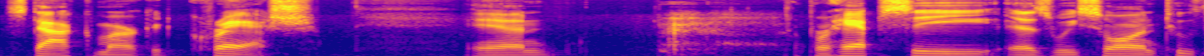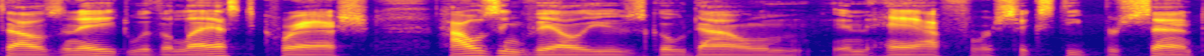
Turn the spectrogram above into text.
stock market crash. And perhaps see, as we saw in 2008 with the last crash, housing values go down in half or 60%.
